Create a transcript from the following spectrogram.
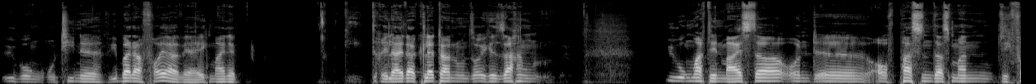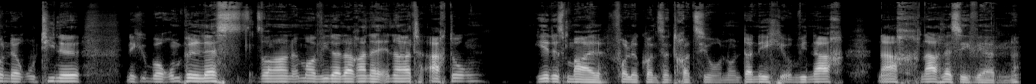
Übung, Routine, wie bei der Feuerwehr. Ich meine, die Drehleiter klettern und solche Sachen. Übung macht den Meister und äh, aufpassen, dass man sich von der Routine nicht überrumpeln lässt, sondern immer wieder daran erinnert, Achtung, jedes Mal volle Konzentration und dann nicht irgendwie nach, nach, nachlässig werden. Ne?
